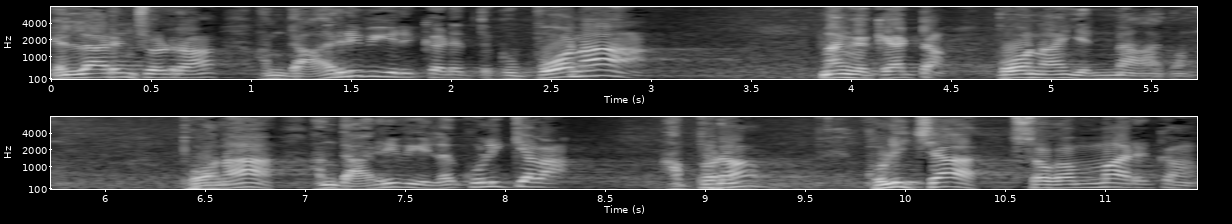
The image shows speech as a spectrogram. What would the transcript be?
எல்லாரும் சொல்றான் அந்த அருவி இருக்க இடத்துக்கு போனா நாங்க கேட்டோம் போனா என்ன ஆகும்? போனா அந்த அருவியில குளிக்கலாம். அப்புறம் குளிச்சா சுகமா இருக்கும்.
